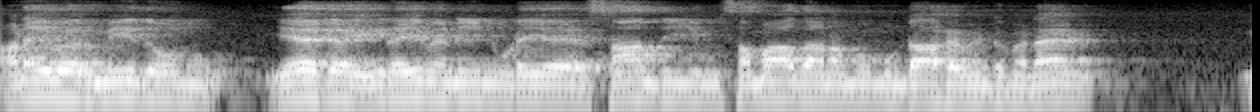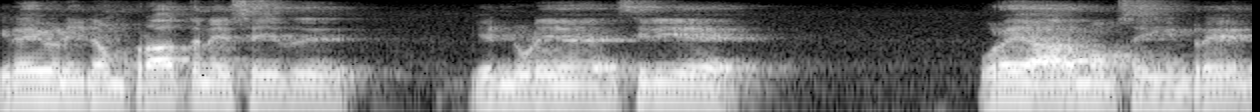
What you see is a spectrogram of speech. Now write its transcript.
அனைவர் மீதும் ஏக இறைவனினுடைய சாந்தியும் சமாதானமும் உண்டாக வேண்டுமென இறைவனிடம் பிரார்த்தனை செய்து என்னுடைய சிறிய உரையை ஆரம்பம் செய்கின்றேன்.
